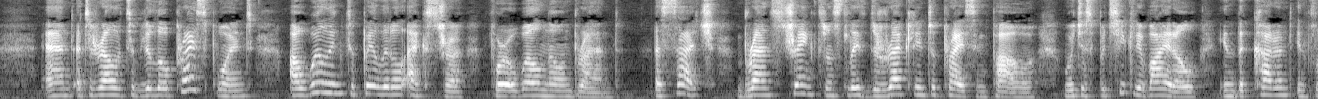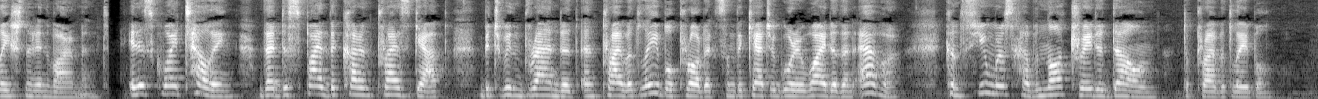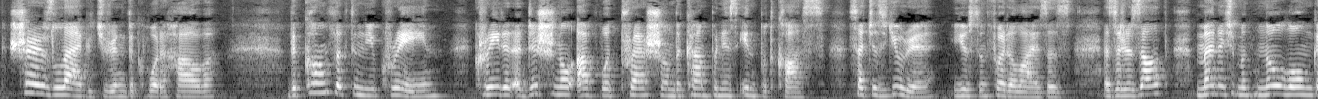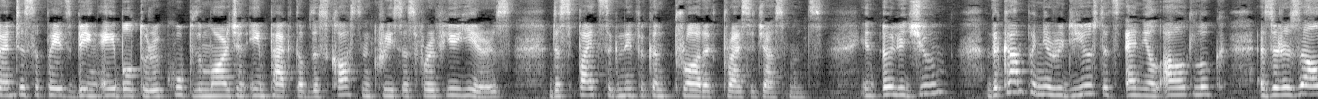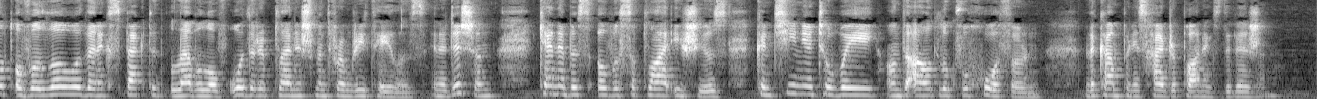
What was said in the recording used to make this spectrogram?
and at a relatively low price point are willing to pay a little extra for a well known brand. As such, brand strength translates directly into pricing power, which is particularly vital in the current inflationary environment. It is quite telling that despite the current price gap between branded and private label products in the category wider than ever, consumers have not traded down to private label. Shares lagged during the quarter, however, the conflict in Ukraine created additional upward pressure on the company's input costs, such as urea used in fertilizers. As a result, management no longer anticipates being able to recoup the margin impact of these cost increases for a few years, despite significant product price adjustments. In early June, the company reduced its annual outlook as a result of a lower than expected level of order replenishment from retailers. In addition, cannabis oversupply issues continue to weigh on the outlook for Hawthorne, the company's division.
